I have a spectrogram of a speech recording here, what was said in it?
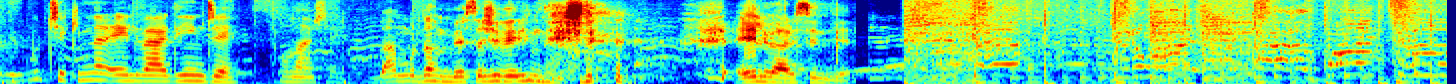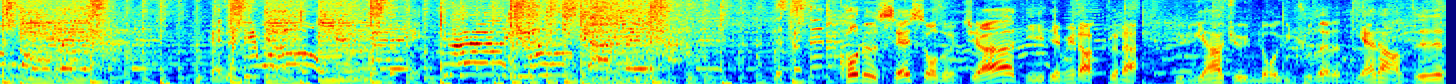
Tabii bu çekimler el verdiğince olan şeyler. Ben buradan mesajı vereyim de işte el versin diye. Konu ses olunca Didem'in aklına dünyaca ünlü oyuncuların yer aldığı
